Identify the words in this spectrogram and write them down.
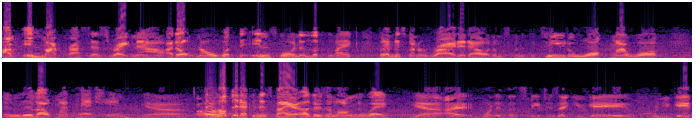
I'm in my process right now. I don't know what the end's going to look like, but I'm just going to ride it out. I'm just going to continue to walk my walk and live out my passion. Yeah. And hope that I can inspire others along the way. Yeah, I one of the speeches that you gave when you gave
